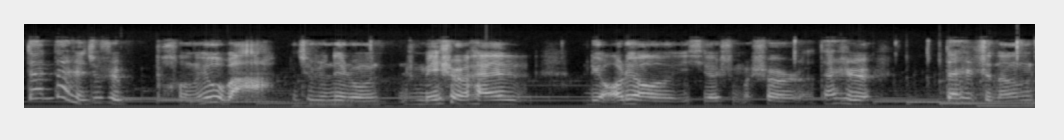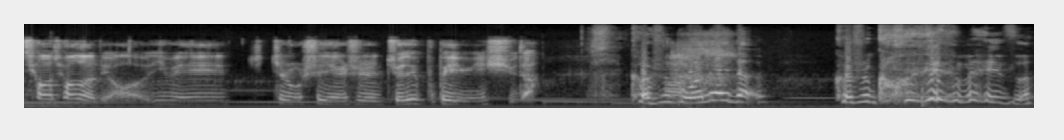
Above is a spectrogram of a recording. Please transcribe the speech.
但但是就是朋友吧，就是那种没事还。聊聊一些什么事儿的，但是，但是只能悄悄的聊，因为这种事情是绝对不被允许的。可是国内的，可是国内的妹子，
